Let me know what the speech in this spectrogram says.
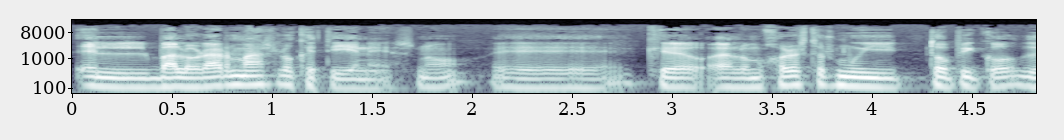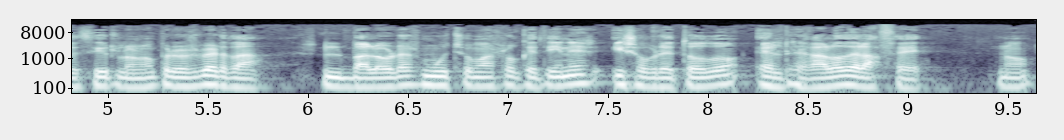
el valorar más lo que tienes, ¿no? Eh, que a lo mejor esto es muy tópico decirlo, ¿no? Pero es verdad, valoras mucho más lo que tienes y sobre todo el regalo de la fe, ¿no?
